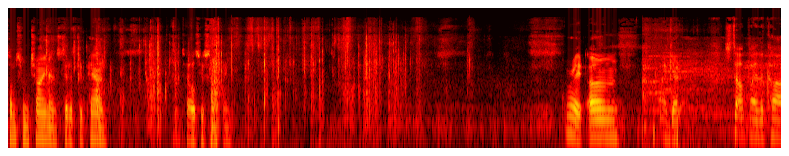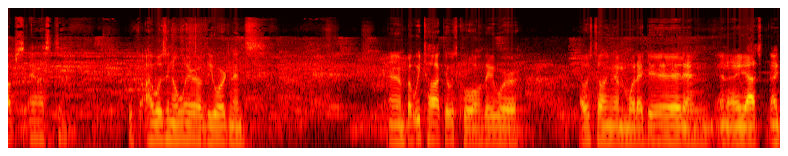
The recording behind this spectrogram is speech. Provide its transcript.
Comes from China instead of Japan. It tells you something. Alright, um, I got stopped by the cops, asked if I wasn't aware of the ordinance. Um, but we talked, it was cool. They were I was telling them what I did, and, and I asked, I,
